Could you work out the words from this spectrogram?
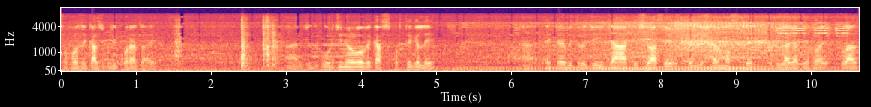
সহজে কাজগুলি করা যায়। যদি অরিজিনালভাবে কাজ করতে গেলে এটার ভিতরে যেই যা কিছু আছে, ট্রানজিস্টার, মসফেট ওটি লাগাতে হয় প্লাস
